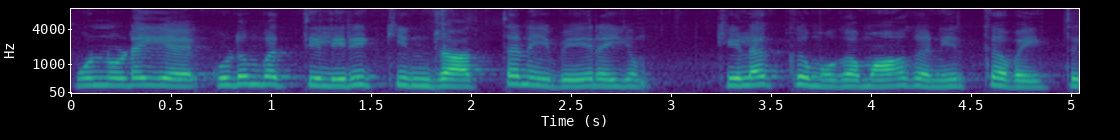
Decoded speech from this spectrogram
உன்னுடைய குடும்பத்தில் இருக்கின்ற அத்தனை பேரையும் கிழக்கு முகமாக நிற்க வைத்து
